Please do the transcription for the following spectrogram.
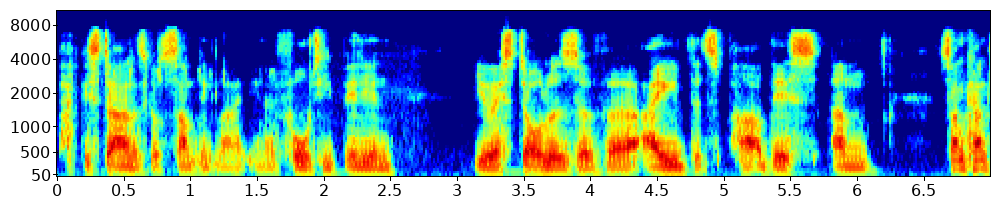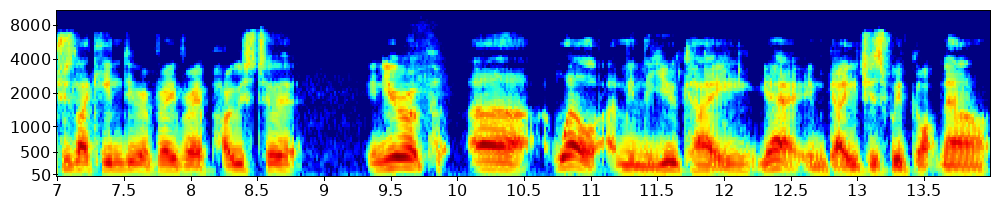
Pakistan has got something like, you know, 40 billion US dollars of uh, aid that's part of this. Um, some countries like India are very, very opposed to it. In Europe, uh, well, I mean, the UK, yeah, engages. We've got now,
